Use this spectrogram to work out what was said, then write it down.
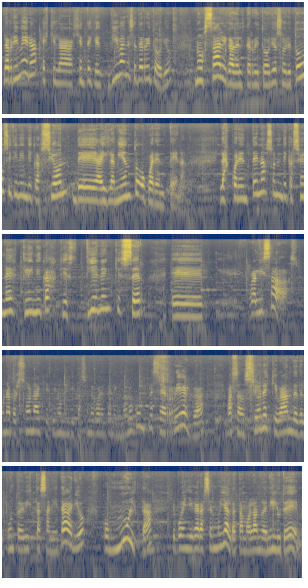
La primera es que la gente que viva en ese territorio no salga del territorio, sobre todo si tiene indicación de aislamiento o cuarentena. Las cuarentenas son indicaciones clínicas que tienen que ser eh, realizadas. Una persona que tiene una indicación de cuarentena y que no lo cumple se arriesga a sanciones que van desde el punto de vista sanitario, con multa que pueden llegar a ser muy altas, estamos hablando de 1000 UTM.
